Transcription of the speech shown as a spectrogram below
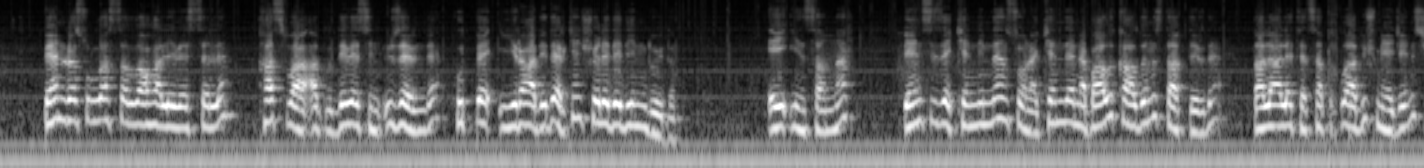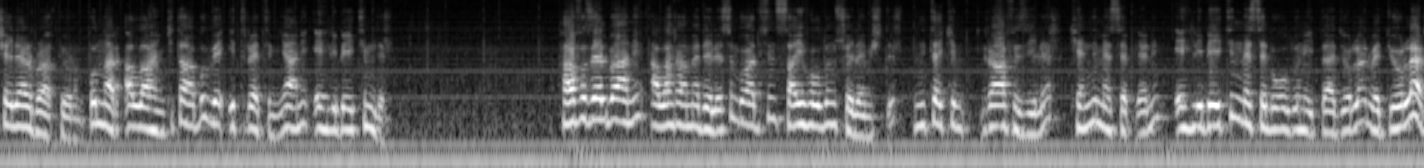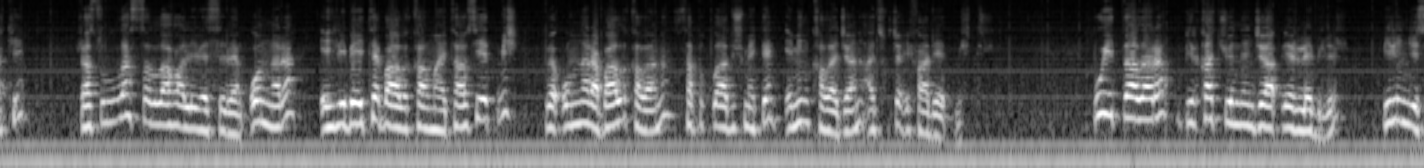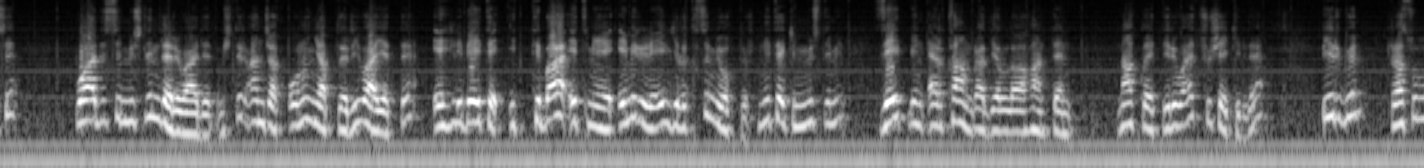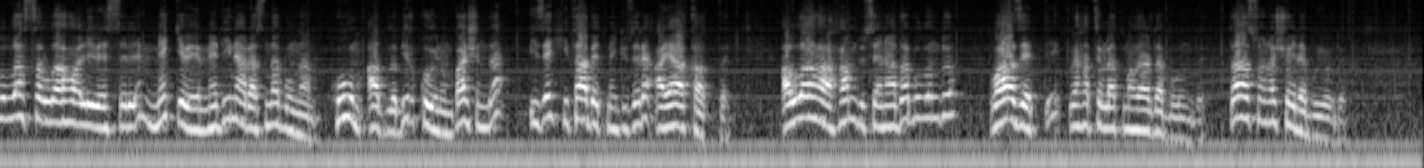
Ben Resulullah sallallahu aleyhi ve sellem Kasva adlı devesinin üzerinde hutbe irad ederken şöyle dediğini duydum. Ey insanlar! Ben size kendimden sonra kendilerine bağlı kaldığınız takdirde dalalete, sapıklığa düşmeyeceğiniz şeyler bırakıyorum. Bunlar Allah'ın kitabı ve itretim yani ehli beytimdir. Hafız Elbani, Allah rahmet eylesin, bu hadisin sahih olduğunu söylemiştir. Nitekim Rafiziler kendi mezheplerinin ehli beytin mezhebi olduğunu iddia ediyorlar ve diyorlar ki Resulullah sallallahu aleyhi ve sellem onlara ehli beyte bağlı kalmayı tavsiye etmiş ve onlara bağlı kalanın sapıklığa düşmekten emin kalacağını açıkça ifade etmiştir. Bu iddialara birkaç yönden cevap verilebilir. Birincisi, bu hadisi Müslim de rivayet etmiştir. Ancak onun yaptığı rivayette ehli beyte ittiba etmeye emir ile ilgili kısım yoktur. Nitekim Müslim'in Zeyd bin Erkam radıyallahu anh'ten naklettiği rivayet şu şekilde. Bir gün Resulullah sallallahu aleyhi ve sellem Mekke ve Medine arasında bulunan Hum adlı bir kuyunun başında bize hitap etmek üzere ayağa kalktı. Allah'a hamdü senada bulundu, vaaz etti ve hatırlatmalarda bulundu. Daha sonra şöyle buyurdu.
